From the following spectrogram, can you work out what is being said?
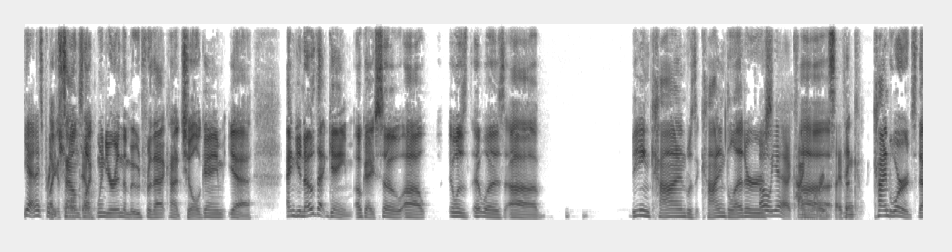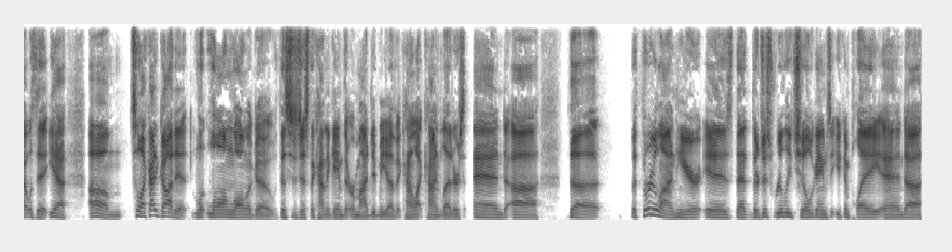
Yeah, and it's pretty. Like, it sounds too. like when you're in the mood for that kind of chill game. Yeah, and you know that game. Okay, so uh, it was it was uh, being kind. Was it kind letters? Oh yeah, kind uh, words. I think kind words. That was it. Yeah. Um. So like I got it l- long, long ago. This is just the kind of game that reminded me of it, kind of like kind letters, and uh, the the through line here is that they're just really chill games that you can play. And uh,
